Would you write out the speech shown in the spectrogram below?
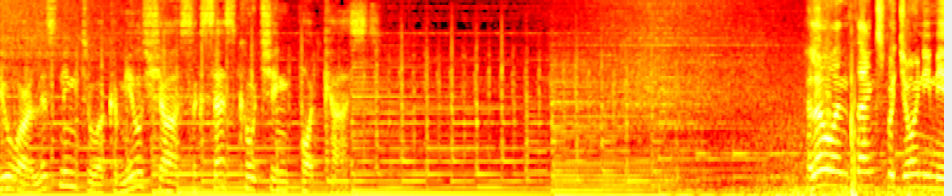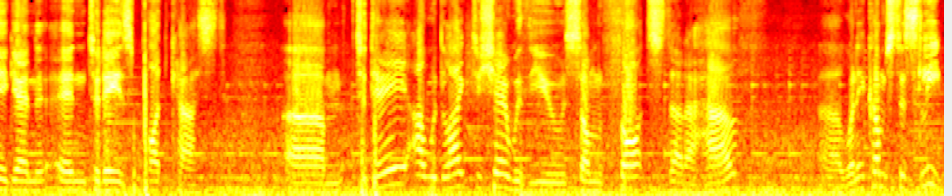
You are listening to a Kamil Shah Success Coaching podcast. Hello, and thanks for joining me again in today's podcast. Um, today, I would like to share with you some thoughts that I have uh, when it comes to sleep.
